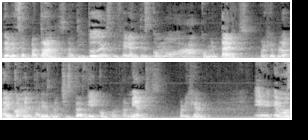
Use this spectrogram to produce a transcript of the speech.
deben ser patrones, actitudes diferentes como a comentarios. Por ejemplo, hay comentarios machistas y hay comportamientos. Por ejemplo, eh, hemos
